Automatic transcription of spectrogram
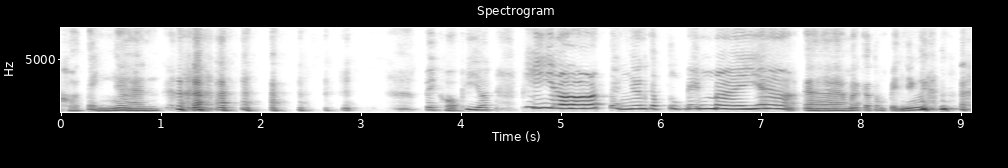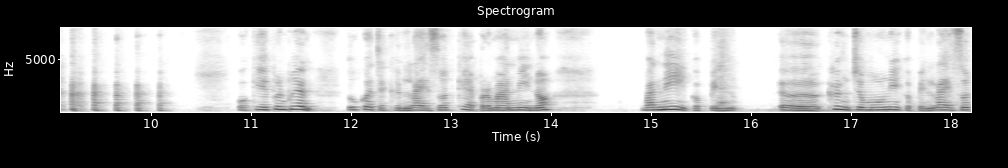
ขอแต่งงาน ไปขอพี่ยศ พี่ยศแต่งงานกับตุ๊กได้ไหมอะอ่า มันก็ต้องเป็นอย่างงั้น โอเคเพื่อนๆ ตุ๊กก็จะขึ้นไลฟ์สดแค่ประมาณนี้เนาะวันนี้ก็เป็นเอ่อครึ่งชั่วโมงนี่ก็เป็นไลฟ์สด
